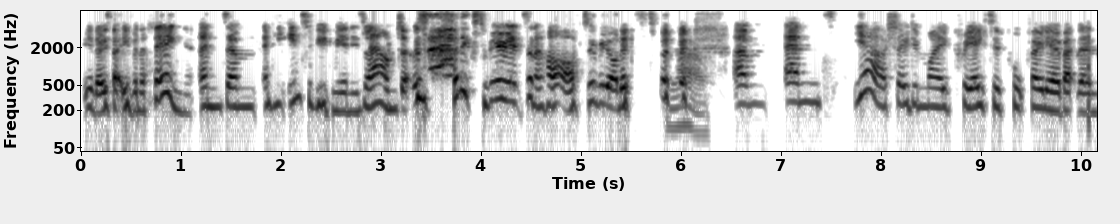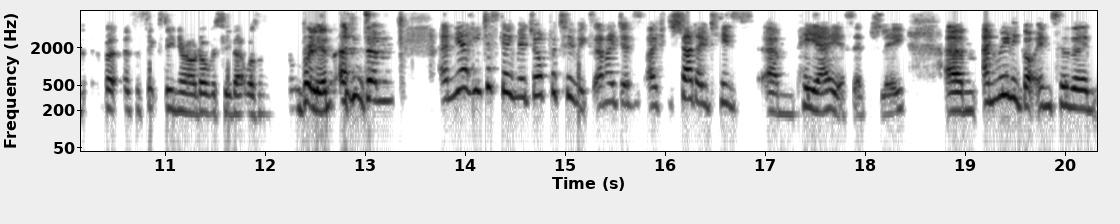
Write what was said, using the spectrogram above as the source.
you know, is that even a thing? And, um, and he interviewed me in his lounge. It was an experience and a half, to be honest. Wow. um, and yeah, I showed him my creative portfolio back then, but as a 16 year old, obviously that wasn't brilliant. And, um, and yeah, he just gave me a job for two weeks and I just, I shadowed his, um, PA essentially, um, and really got into the,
